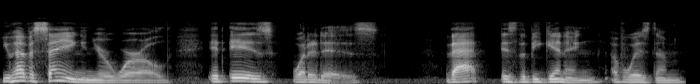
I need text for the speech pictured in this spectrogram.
You have a saying in your world, it is what it is. That is the beginning of wisdom.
